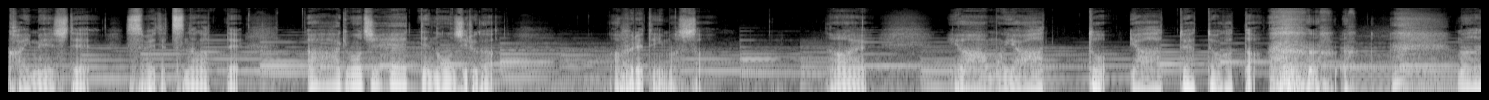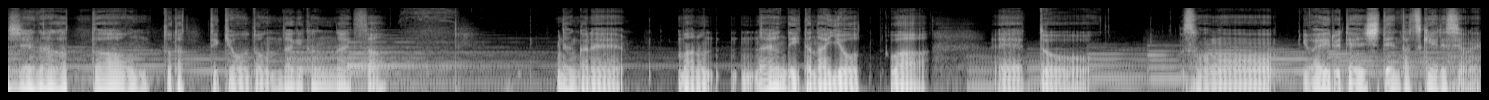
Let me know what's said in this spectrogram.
解明して全てつながってああ気持ちいいって脳汁が溢れていました。はい。いやーもうやっとやっとやって分かった。マジでなかった。ほんとだって今日どんだけ考えてた？なんかねまああの悩んでいた内容はえーっとそのいわゆる電子伝達系ですよね。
